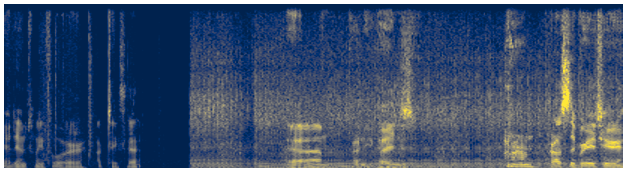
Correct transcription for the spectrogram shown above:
Goddamn 24. I'll take that. Um, I need to go ahead and just cross the bridge here.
